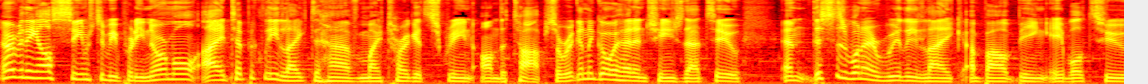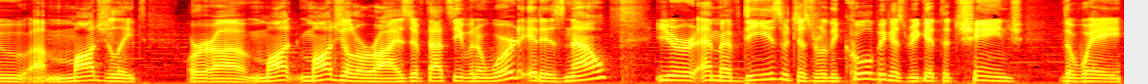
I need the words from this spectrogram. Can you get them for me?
Now everything else seems to be pretty normal. I typically like to have my target screen on the top, so we're going to go ahead and change that too. And this is what I really like about being able to uh, modulate or uh, mod modularize, if that's even a word. It is now your MFDs, which is really cool because we get to change the way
